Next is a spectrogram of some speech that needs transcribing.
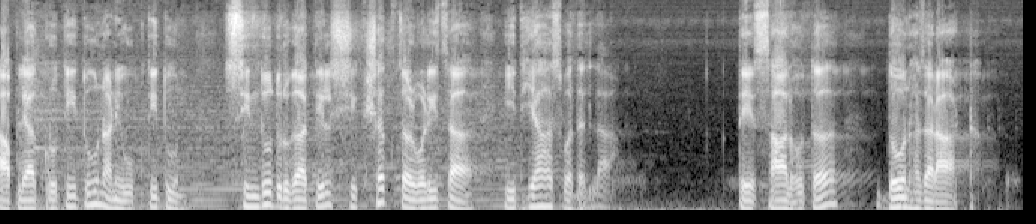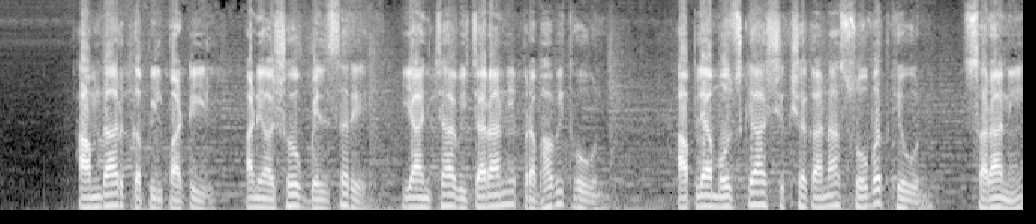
आपल्या कृतीतून आणि उक्तीतून सिंधुदुर्गातील शिक्षक चळवळीचा इतिहास बदलला. ते साल होतं दोन हजार आठ. आमदार कपिल पाटील आणि अशोक बेलसरे यांच्या विचारांनी प्रभावित होऊन आपल्या मोजक्या शिक्षकांना सोबत घेऊन सरांनी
